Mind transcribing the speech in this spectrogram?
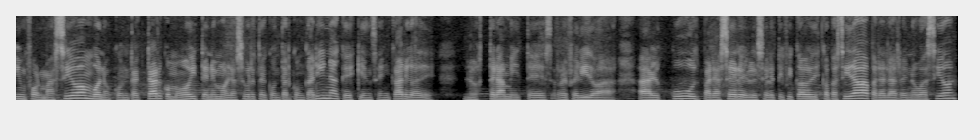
información, bueno, contactar, como hoy tenemos la suerte de contar con Karina, que es quien se encarga de los trámites referidos al CUD para hacer el certificado de discapacidad, para la renovación.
